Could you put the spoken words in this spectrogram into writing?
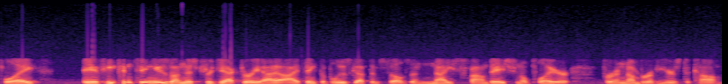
play if he continues on this trajectory, I, I think the Blues got themselves a nice foundational player for a number of years to come.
